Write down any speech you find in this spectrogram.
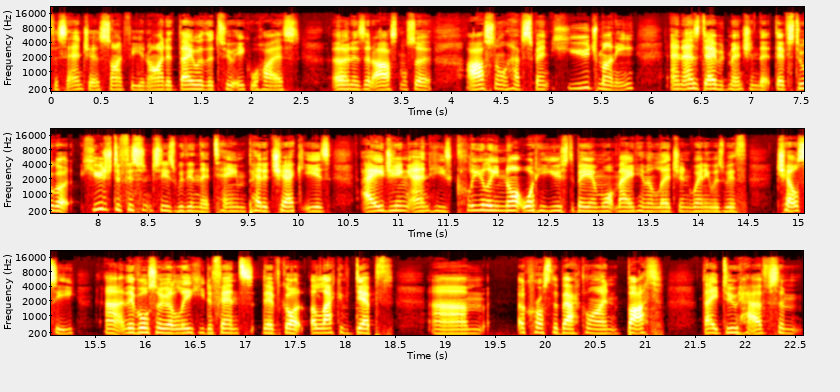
for Sanchez, signed for United. They were the two equal highest earners at Arsenal. So Arsenal have spent huge money, and as David mentioned, that they've still got huge deficiencies within their team. Petr Cech is aging, and he's clearly not what he used to be, and what made him a legend when he was with Chelsea. Uh, they've also got a leaky defence. They've got a lack of depth um, across the back line, but they do have some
